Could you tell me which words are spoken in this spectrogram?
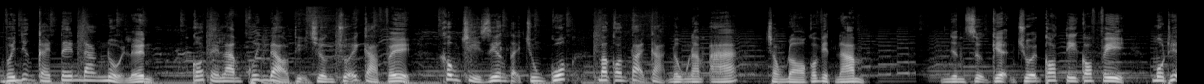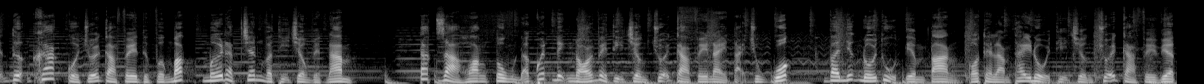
với những cái tên đang nổi lên, có thể làm khuynh đảo thị trường chuỗi cà phê không chỉ riêng tại Trung Quốc mà còn tại cả Đông Nam Á, trong đó có Việt Nam. Nhân sự kiện chuỗi Coty Coffee, một hiện tượng khác của chuỗi cà phê từ phương Bắc mới đặt chân vào thị trường Việt Nam. Tác giả Hoàng Tùng đã quyết định nói về thị trường chuỗi cà phê này tại Trung Quốc và những đối thủ tiềm tàng có thể làm thay đổi thị trường chuỗi cà phê Việt.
